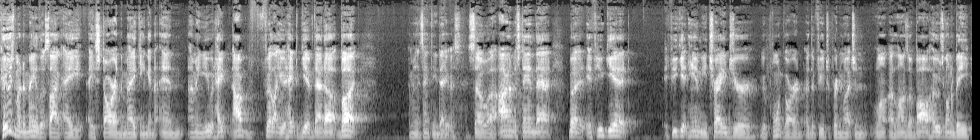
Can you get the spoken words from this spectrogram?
Kuzma to me looks like a, a star in the making, and and I mean you would hate. I feel like you would hate to give that up, but I mean, it's Anthony Davis, so uh, I understand that. But if you get if you get him, you trade your your point guard of the future pretty much, and Lon- Alonzo Ball, who's going to be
